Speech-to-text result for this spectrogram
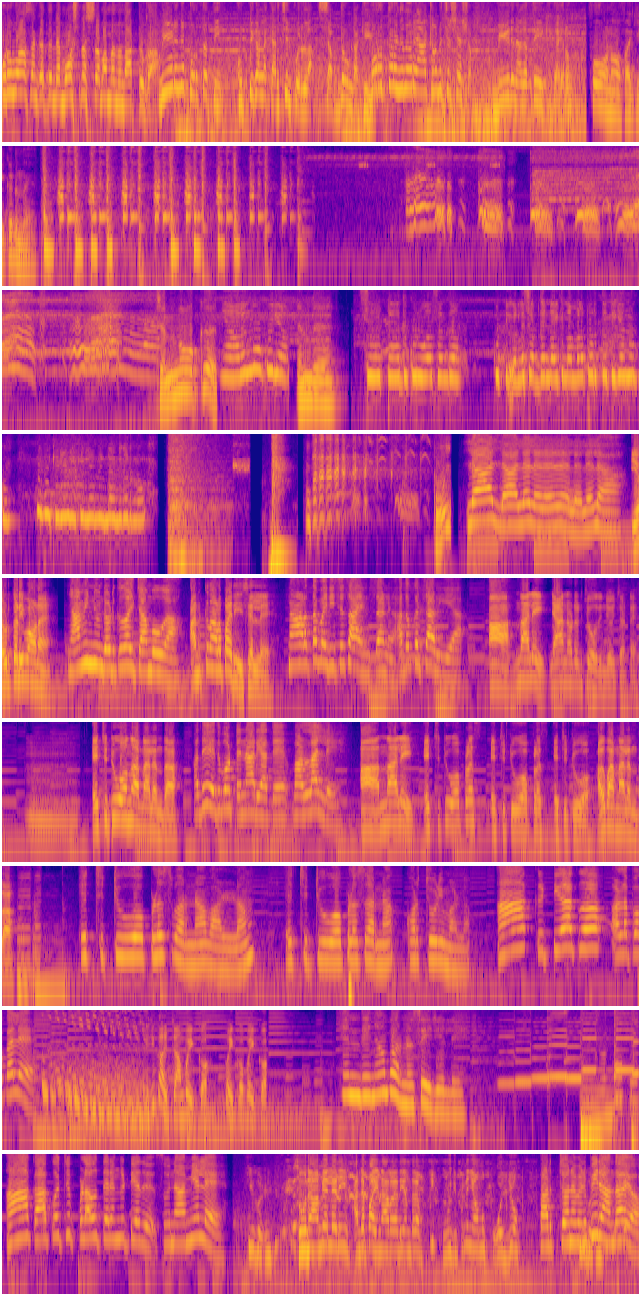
കുറുവാ സംഘത്തിന്റെ മോഷണ ശ്രമം എന്ന് നാട്ടുകാർ വീടിന് പുറത്തെത്തി കുട്ടികളുടെ കരച്ചിൽ പോലുള്ള ശബ്ദം ഉണ്ടാക്കി. പുറത്തിറങ്ങുന്നവരെ ആക്രമിച്ച ശേഷം വീടിനകത്തേക്ക് കയറും. ഫോൺ ഓഫ് ആക്കി കിടന്ന്. ചെന്ന് നോക്ക്. ഞാനും നോക്കൂല. എന്തേ? ചേട്ടാ അത് കുറുവാ സംഘം. കുട്ടികളുടെ ശബ്ദം ഉണ്ടാക്കി നമ്മളെ പുറത്തെത്തിക്കാൻ നോക്കും. പോയി. എവിടക്കടി പോണേ? ഞാൻ മിന്നുന്റെ അടുക്ക് കളിക്കാൻ പോവുക. അനക്ക് നാളെ പരീക്ഷ അല്ലേ നാളത്തെ പരീക്ഷ സയൻസ് ആണ്. അതൊക്കെ അറിയാ. ആ എന്നാലേ ഞാനോട് ഒരു ചോദ്യം ചോദിച്ചോട്ടെ. എച്ച് ടു എന്ന് പറഞ്ഞാൽ എന്താ? അത് ഏത് പൊട്ടനെ അറിയാത്തെ? വള്ളല്ലേ? ആ എന്നാലേ H two O plus H two O plus H two O അത് പറഞ്ഞാൽ എന്താ? എച്ച് ടു ഒ പ്ലസ് പറഞ്ഞ വള്ളം. എച്ച് ടു ഒ പ്ലസ് പറഞ്ഞ കുറച്ചുകൂടി വെള്ളം. ആ കിട്ടിയാക്കോ വെള്ളപ്പൊക്കല്ലേ? കളിച്ചാൻ പോയിക്കോ പോയിക്കോ പോയിക്കോ. എന്തിനാ പറഞ്ഞ ശരിയല്ലേ? ആ കാക്കോച്ച് ഇപ്പളാ ഉത്തരം കിട്ടിയത്. സുനാമി അല്ലേ? സുനാമി അല്ലടി അന്റെ പതിനാറ് അടി ഈ കുരിപ്പിനെ ഞാൻ ഒന്ന് കൊല്ലും. പറച്ചോനെ പിരാന്തായോ?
